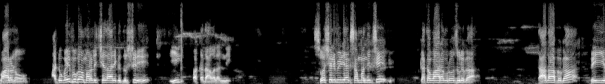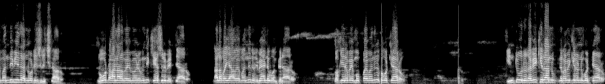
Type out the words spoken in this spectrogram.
వాళ్ళను అటువైపుగా మరలిచ్చేదానికి దృష్టిని ఈ పక్కదావలన్నీ సోషల్ మీడియాకు సంబంధించి గత వారం రోజులుగా దాదాపుగా వెయ్యి మంది మీద నోటీసులు ఇచ్చినారు. నూట నలభై మూడు మంది కేసులు పెట్టినారు. నలభై యాభై మందిని రిమాండ్ పంపినారు. ఒక ఇరవై ముప్పై మందిని కొట్టినారు. ఇంటూరు రవికిరణ్ రవికిరణ్ కొట్టినారు.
